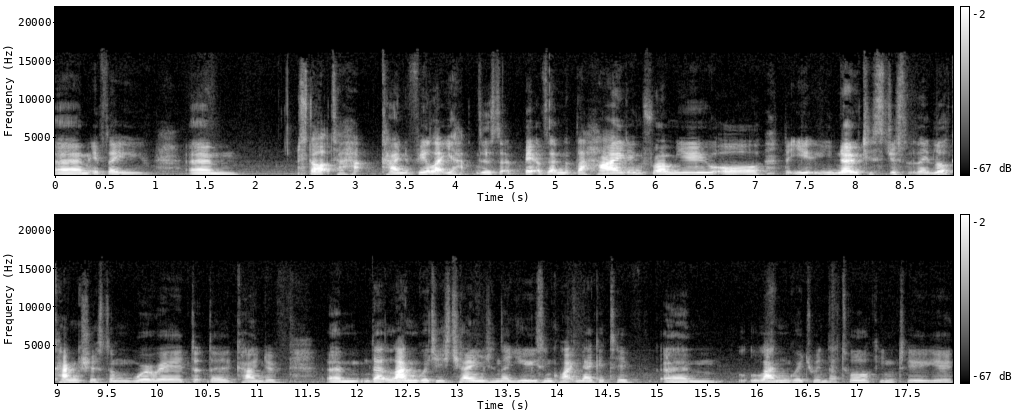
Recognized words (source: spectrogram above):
Um, if they um, start to ha- kind of feel like you ha- there's a bit of them that they're hiding from you or that you, you notice just that they look anxious and worried that the kind of um, their language has changed and they're using quite negative um, language when they're talking to you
